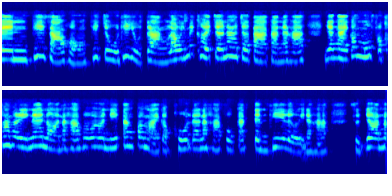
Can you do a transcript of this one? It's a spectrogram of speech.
ป็นพี่สาวของพี่จูที่อยู่ตรัง เราไม่เคยเจอหน้าเจอตากันนะคะ ยังไงก็มูฟเอความมารีแน่นอนนะคะ เพราะว่าวันนี้ตั้งเป้าหมายกับโค้ดแล้วนะคะโฟกัสเต็มที่เลยนะคะ สุดยอดม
